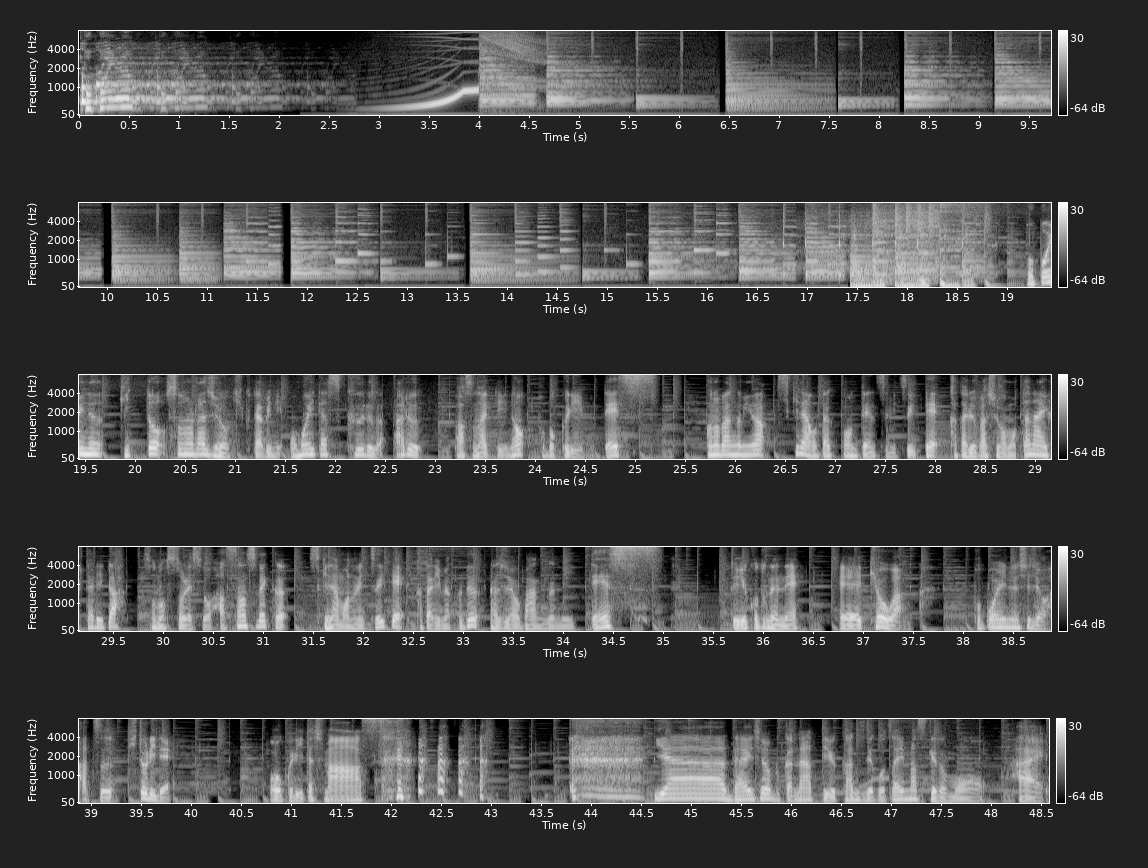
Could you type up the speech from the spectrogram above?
ポポイヌポポイヌきっとそのラジオを聞くたびに思い出すクールがあるパーソナリティのポポクリームです。この番組は好きなオタクコンテンツについて語る場所を持たない2人がそのストレスを発散すべく好きなものについて語りまくるラジオ番組です。ということでね、えー今日はポポイヌ史上初一人でお送りいたします。いやー大丈夫かなっていう感じでございますけども。はい。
